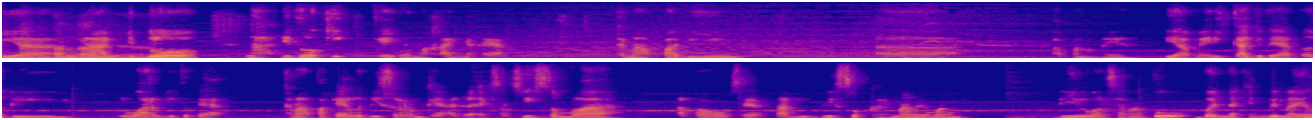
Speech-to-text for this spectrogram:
Iya. Ditantang Nah, kali ya. itu loh. Nah, itu loh Ki. Kayaknya makanya kayak kenapa di eh, apa namanya di Amerika gitu ya atau di luar gitu kayak kenapa kayak lebih serem kayak ada exorcism lah atau setan iblis tuh karena memang di luar sana tuh banyak yang denial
